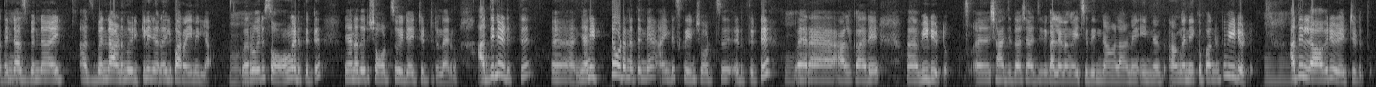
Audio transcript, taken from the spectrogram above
അതിന്റെ ഹസ്ബൻഡ് ഹസ്ബൻഡ് ആണെന്ന് ഒരിക്കലും ഞാൻ അതിൽ പറയുന്നില്ല വേറെ ഒരു സോങ് എടുത്തിട്ട് ഞാൻ അതൊരു ഷോർട്സ് വീഡിയോ ആയിട്ട് ഇട്ടിട്ടുണ്ടായിരുന്നു. അതിനെടുത്ത് ഞാൻ ഇട്ട ഉടനെ തന്നെ അതിന്റെ സ്ക്രീൻഷോട്ട്സ് എടുത്തിട്ട് വേറെ ആൾക്കാർ വീഡിയോ ഇട്ടു. ഷാജിദ ഷാജി കല്യാണം കഴിച്ചത് ഇന്ന ആളാണ് ഇന്ന അങ്ങനെയൊക്കെ പറഞ്ഞിട്ട് വീഡിയോ ഇട്ടു. അതെല്ലാവരും ഏറ്റെടുത്തു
